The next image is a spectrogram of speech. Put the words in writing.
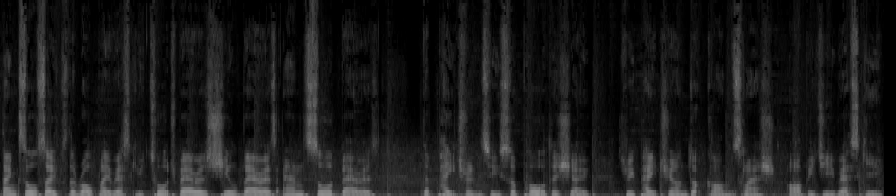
Thanks also to the Roleplay Rescue torchbearers, shield bearers, and sword bearers, the patrons who support the show through patreon.com slash rpgrescue.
